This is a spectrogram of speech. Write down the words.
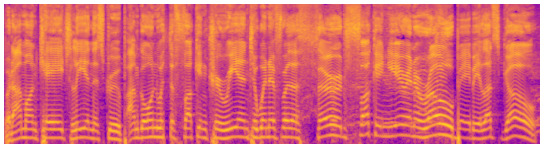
But I'm on KH Lee in this group. I'm going with the fucking Korean to win it for the third fucking year in a row, baby. Let's go.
